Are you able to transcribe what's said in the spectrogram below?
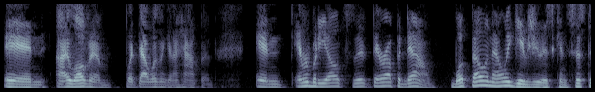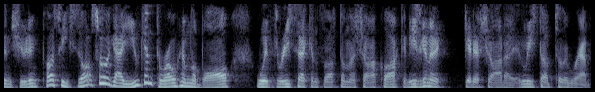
And I love him, but that wasn't going to happen. And everybody else, they're, they're up and down. What Belinelli gives you is consistent shooting. Plus, he's also a guy you can throw him the ball with three seconds left on the shot clock, and he's going to get a shot at, at least up to the rim.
